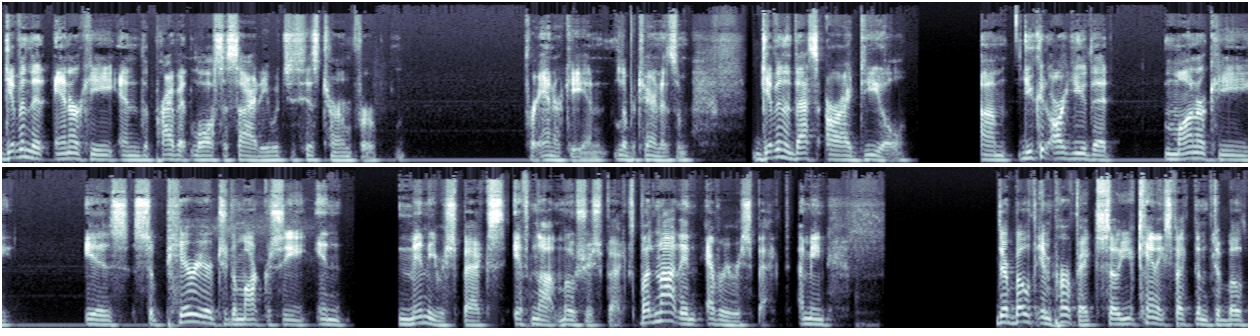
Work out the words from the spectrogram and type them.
given that anarchy and the private law society, which is his term for for anarchy and libertarianism, given that that's our ideal, um, you could argue that monarchy is superior to democracy in many respects, if not most respects, but not in every respect. I mean, they're both imperfect, so you can't expect them to both.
